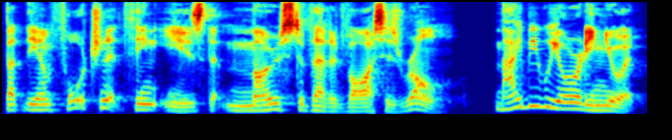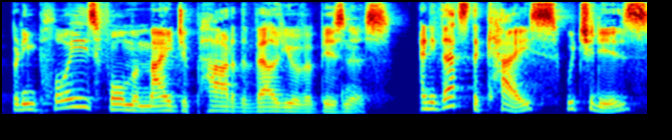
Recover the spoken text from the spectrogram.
but the unfortunate thing is that most of that advice is wrong. Maybe we already knew it, but employees form a major part of the value of a business. And if that's the case, which it is,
